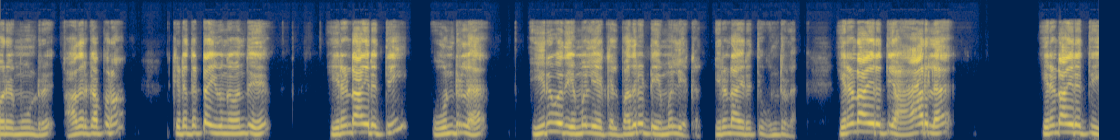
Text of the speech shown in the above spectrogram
ஒரு மூன்று அதற்கப்புறம் கிட்டத்தட்ட இவங்க வந்து 2001ல இருபது எம்எல்ஏக்கள் பதினெட்டு எம்எல்ஏக்கள் இரண்டாயிரத்தி ஒன்றுல. இரண்டாயிரத்தி ஆறுல இரண்டாயிரத்தி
